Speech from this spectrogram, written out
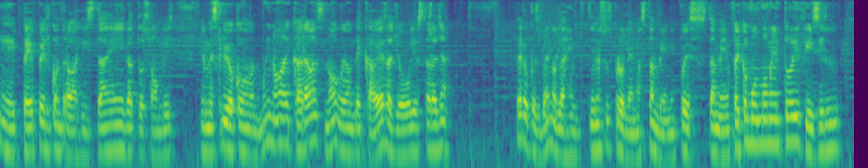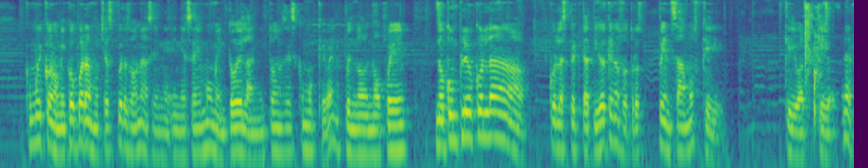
eh, Pepe, el contrabajista de Gato Zombies, él me escribió con, uy no, de caravans, no, weón, de cabeza, yo voy a estar allá. Pero pues bueno, la gente tiene sus problemas también y pues también fue como un momento difícil como económico para muchas personas en, en ese momento del año, entonces como que bueno, pues no, no fue, no cumplió con la, con la expectativa que nosotros pensamos que, que, iba, que iba a tener.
